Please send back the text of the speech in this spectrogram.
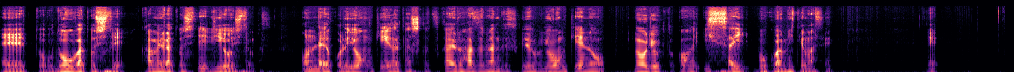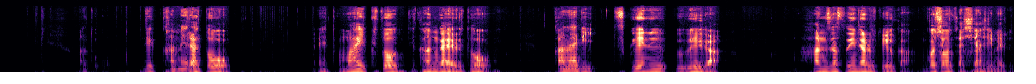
えー、っと、動画として、カメラとして利用してます。本来はこれ 4K が確か使えるはずなんですけど、4K の能力とかは一切僕は見てません。で、あと、で、カメラと、えっ、と、マイクとって考えると、かなり机の上が煩雑になるというか、ごちゃごちゃし始める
